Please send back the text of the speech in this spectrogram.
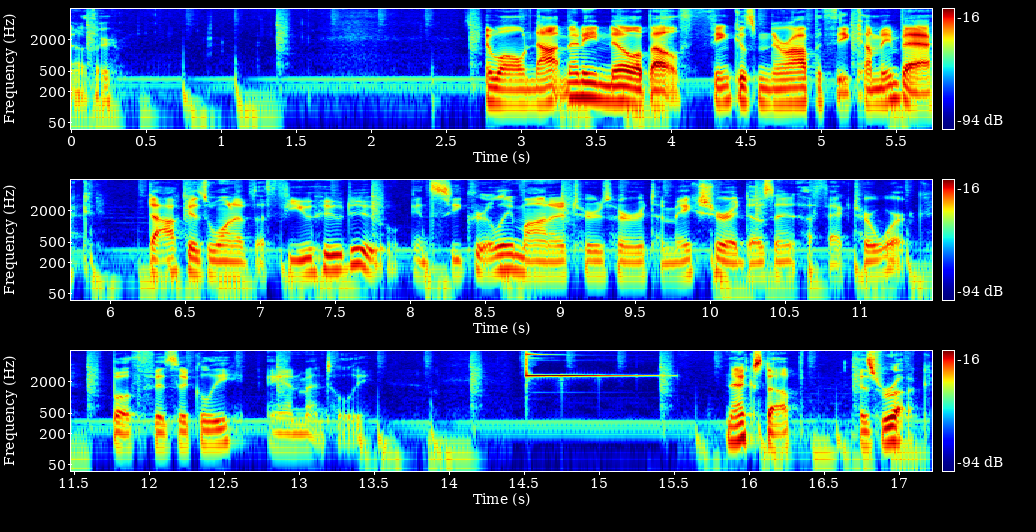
another. And while not many know about Finka's neuropathy coming back, Doc is one of the few who do and secretly monitors her to make sure it doesn't affect her work, both physically and mentally. Next up is Rook.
